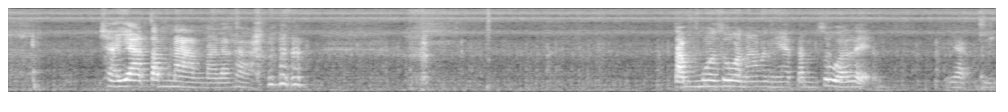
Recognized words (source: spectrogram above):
ๆฉายาตำนานมาแล้วค่ะำมั่วซั่วนะวันนี้ตำซั่วแหละ อยากกิน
